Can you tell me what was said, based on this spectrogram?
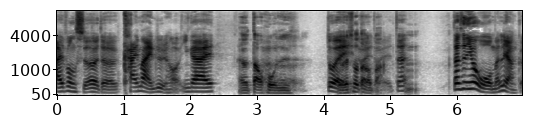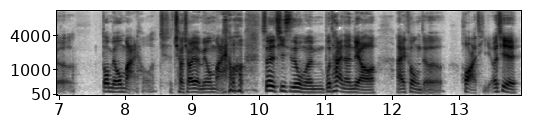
iPhone 十二的开卖日哈，应该。还有到货日，对，收到了吧？但但是因为我们两个都没有买哈，巧巧也没有买哈，所以其实我们不太能聊 iPhone 的话题。而且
